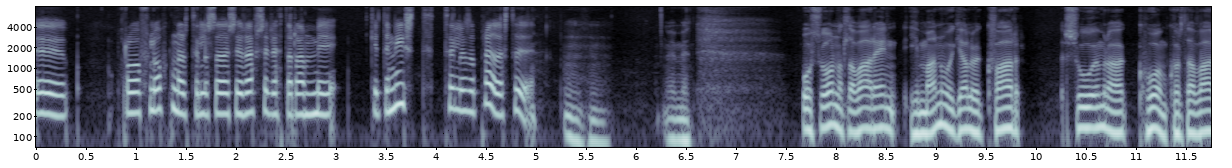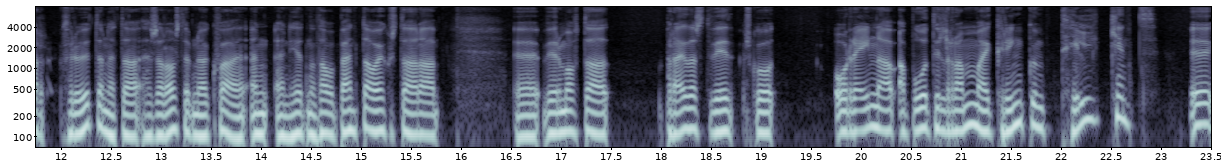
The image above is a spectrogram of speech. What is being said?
uh, prófa flóknar til þess að þessi refsiréttarammi geti nýst til þess að breyðast við mm -hmm. og svo náttúrulega var einn ég mann ekki alveg hvar svo umræða kom, hvort það var fyrir utan þetta, þessar ástöfnu eða hvað, en, en hérna það var benda á eitthvað staðar að uh, við erum ofta að bregðast við sko og reyna að búa til ramma í kringum tilkynnt uh,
